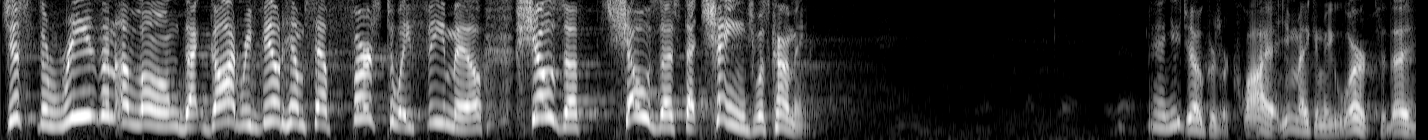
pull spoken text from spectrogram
just the reason alone that God revealed himself first to a female shows us, shows us that change was coming. Man, you jokers are quiet. You're making me work today.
